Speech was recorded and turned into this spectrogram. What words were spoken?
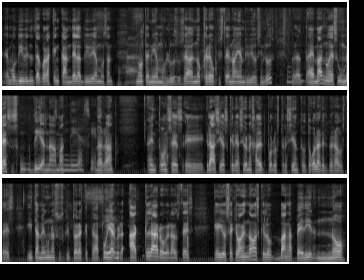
hemos vivido, ¿no te acuerdas que en Candelas vivíamos antes? Ajá. No teníamos luz, o sea, no creo que ustedes no hayan vivido sin luz, ¿verdad? Además, no es un mes, son días nada más. Un día sí. ¿verdad? Entonces, eh, gracias Creaciones Jadet por los 300 dólares, ¿verdad? Ustedes. Y también una suscriptora que te va a apoyar, Sí. ¿verdad? Aclaro, ¿verdad? Ustedes que yo sé que van, no, es que lo van a pedir, no,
